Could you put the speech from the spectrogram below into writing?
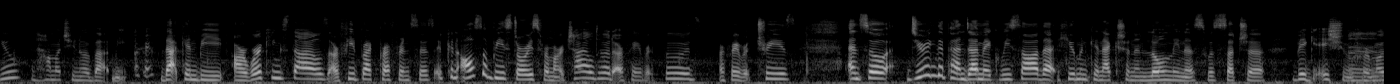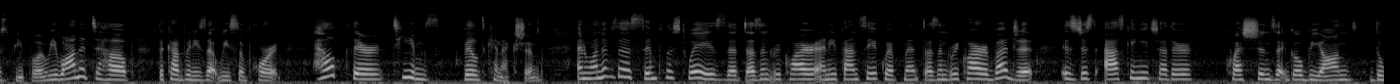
you and how much you know about me. Okay. That can be our working styles, our feedback preferences. It can also be stories from our childhood, our favorite foods, our favorite trees. And so during the pandemic, we saw that human connection and loneliness was such a big issue for mm. most people. And we wanted to help the companies that we support help their teams build connection. And one of the simplest ways that doesn't require any fancy equipment, doesn't require a budget, is just asking each other questions that go beyond the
